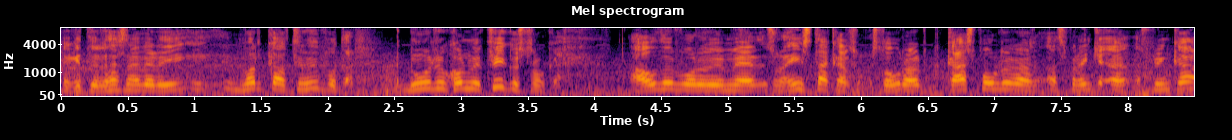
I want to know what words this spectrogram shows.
Það getur þess að verið í, í mörg áttir viðbútar. Nú erum við konum með kvikustróka. Áður vorum við með svona einstakar stóra gasbólur að, að springa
